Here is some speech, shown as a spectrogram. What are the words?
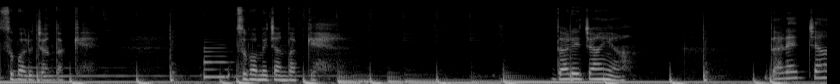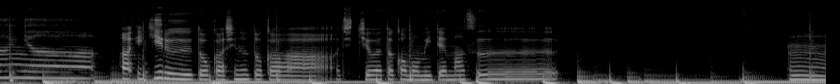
すばるちゃんだっけ？つばめちゃんだっけ？誰ちゃんや。誰ちゃんや。あ生きるとか死ぬとか父親とかも見てます。うん。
